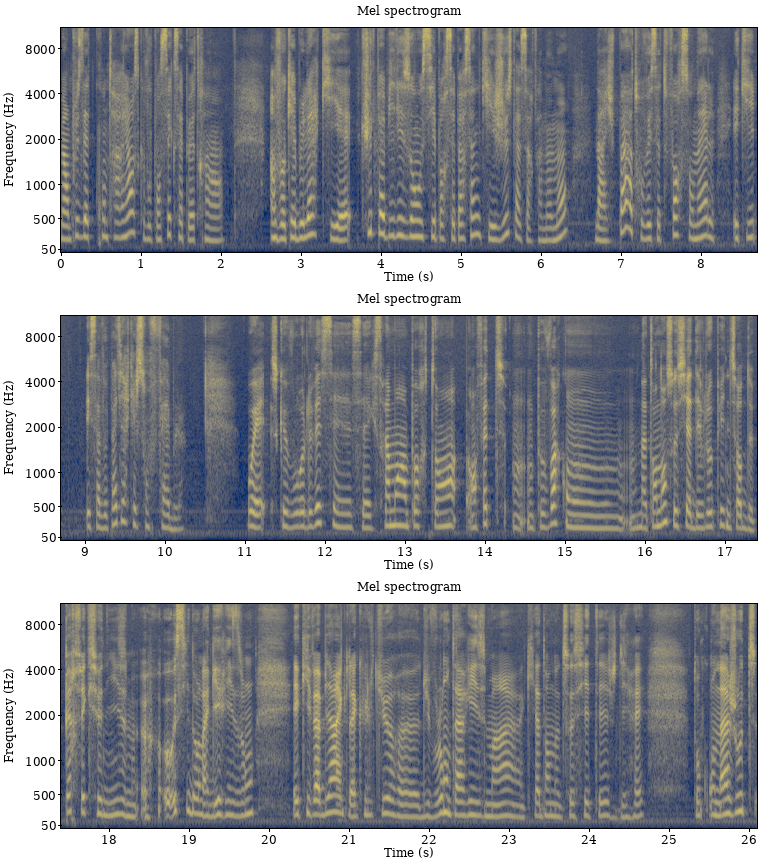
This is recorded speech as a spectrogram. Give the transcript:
Mais en plus d'être contrariant, est-ce que vous pensez que ça peut être un, un vocabulaire qui est culpabilisant aussi pour ces personnes qui, juste à certains moments, n'arrivent pas à trouver cette force en elles et qui et ça ne veut pas dire qu'elles sont faibles? Oui, ce que vous relevez, c'est extrêmement important. En fait, on, peut voir qu'on a tendance aussi à développer une sorte de perfectionnisme aussi dans la guérison et qui va bien avec la culture euh, du volontarisme hein, qu'il y a dans notre société, je dirais. Donc on ajoute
